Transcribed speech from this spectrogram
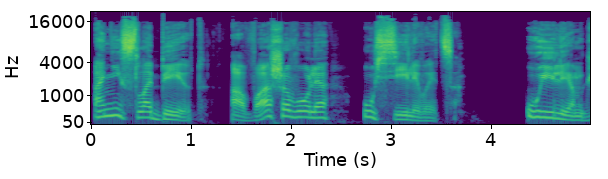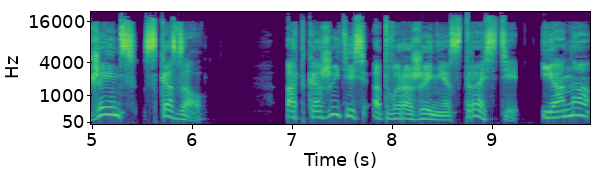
они слабеют, а ваша воля усиливается. Уильям Джеймс сказал, «Откажитесь от выражения страсти, и она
